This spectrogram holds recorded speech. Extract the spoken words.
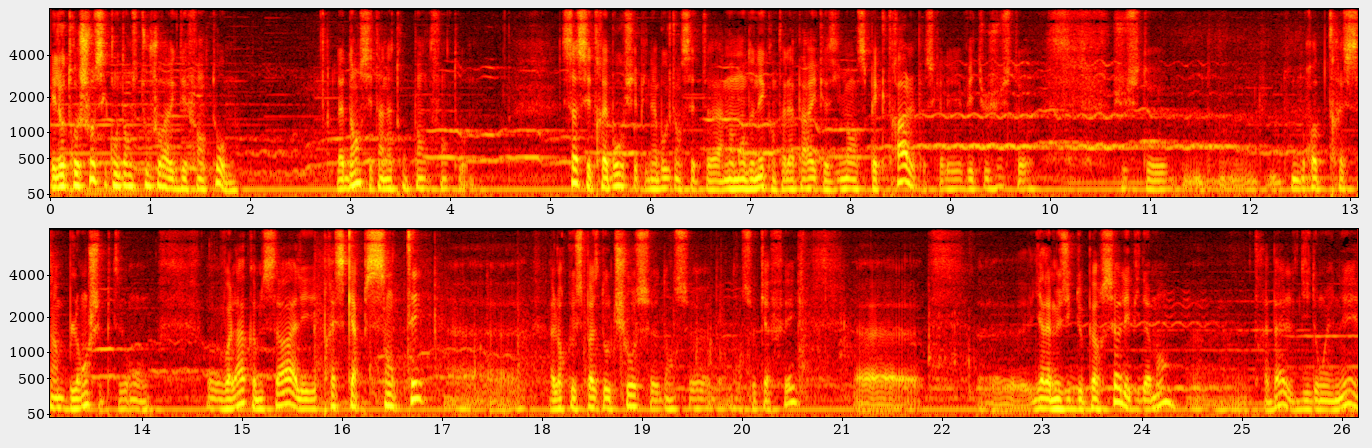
Et l'autre chose, c'est qu'on danse toujours avec des fantômes. La danse est un attroupement de fantômes. Ça, c'est très beau chez Pina Bausch, dans cette, à un moment donné, quand elle apparaît quasiment spectrale, parce qu'elle est vêtue juste, juste euh, d'une robe très simple, blanche, euh, voilà, comme ça, elle est presque absentée, euh, alors que se passe d'autres choses dans ce, dans, ce café. Il y a la musique de Purcell, évidemment, très belle, Didon est né,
